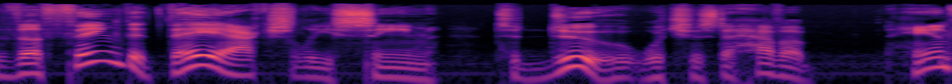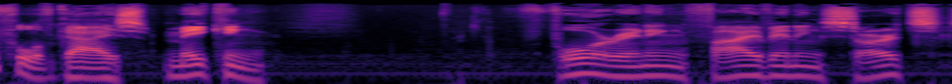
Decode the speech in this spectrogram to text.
the thing that they actually seem to do, which is to have a handful of guys making four inning, five inning starts,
